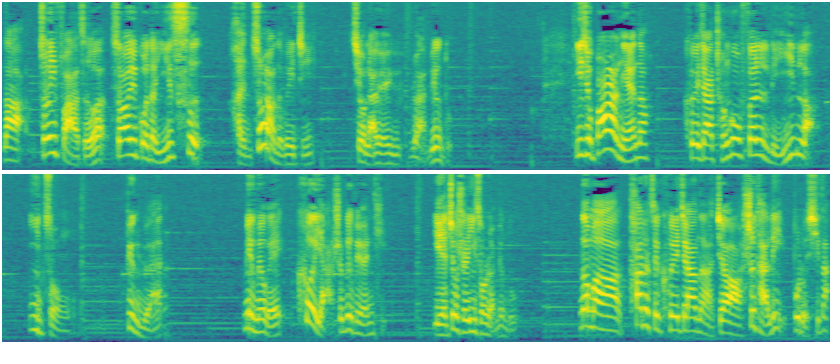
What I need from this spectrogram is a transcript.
那中心法则遭遇过的一次很重要的危机，就来源于软病毒。一九八二年呢，科学家成功分离了一种病原，命名为克雅氏病原体。也就是一种软病毒，那么他的这科学家呢叫施坦利·布鲁西纳，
